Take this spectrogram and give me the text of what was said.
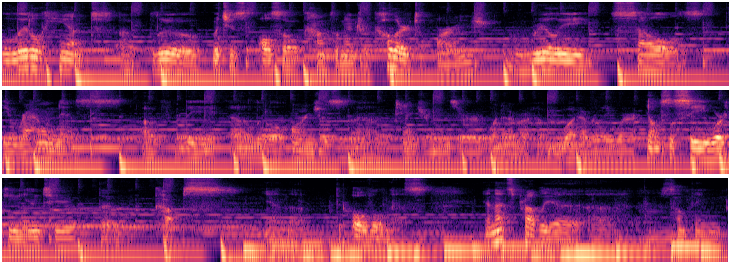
little hint of blue, which is also a complementary color to orange, really sells the roundness of the uh, little oranges, uh, tangerines, or whatever, whatever they were. You also see working into the cups and the, the ovalness, and that's probably a, a something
